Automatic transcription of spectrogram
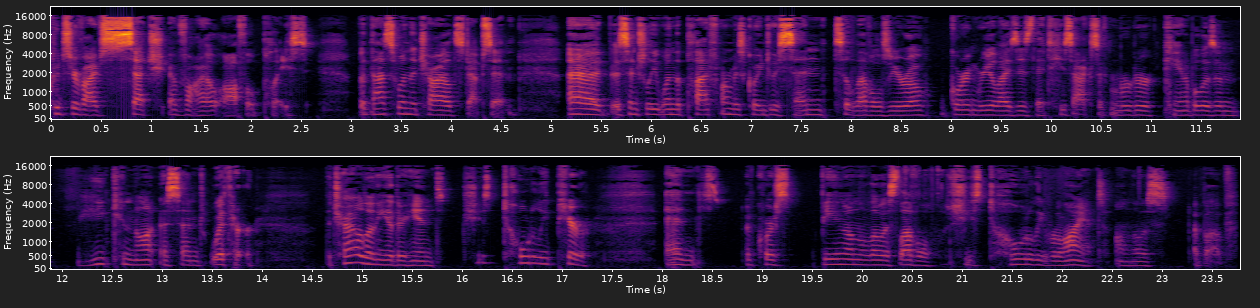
could survive such a vile, awful place. But that's when the child steps in. Uh, essentially, when the platform is going to ascend to level zero, Goreng realizes that his acts of murder, cannibalism, he cannot ascend with her. The child, on the other hand, she's totally pure. And of course, being on the lowest level, she's totally reliant on those above.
